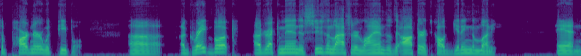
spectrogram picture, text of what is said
to partner with people. Uh, a great book I would recommend is Susan Lassiter Lyons as the author. It's called Getting the Money. And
